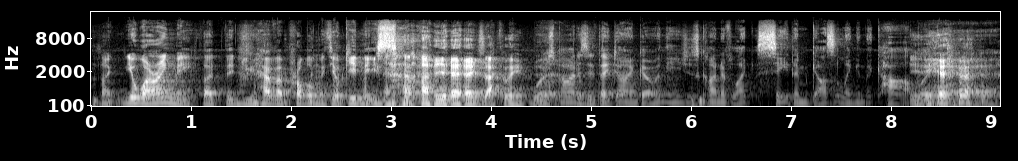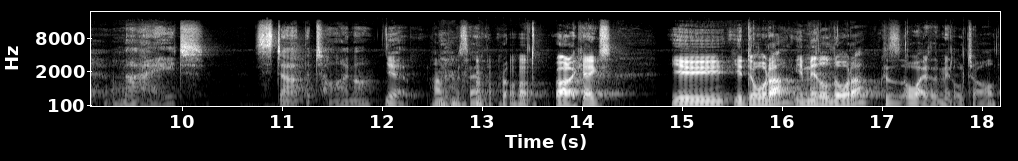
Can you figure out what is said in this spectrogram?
It's like you're worrying me. Like that you have a problem with your kidneys. yeah, exactly. worst part is if they don't go and then you just kind of like see them guzzling in the car. Like, yeah. mate, start the timer. Yeah, hundred percent. Right, kegs. You, your daughter, your middle daughter, because it's always a middle child,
